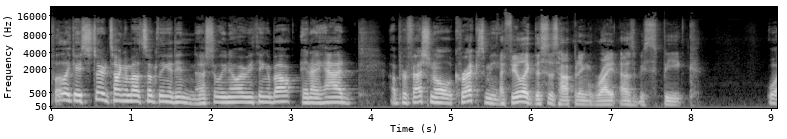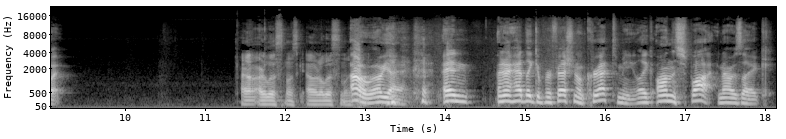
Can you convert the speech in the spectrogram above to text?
but like I started talking about something I didn't necessarily know everything about, and I had a professional correct me. I feel like this is happening right as we speak. What? Our, our listeners, our listeners. Oh, oh yeah. and and I had like a professional correct me like on the spot, and I was like,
